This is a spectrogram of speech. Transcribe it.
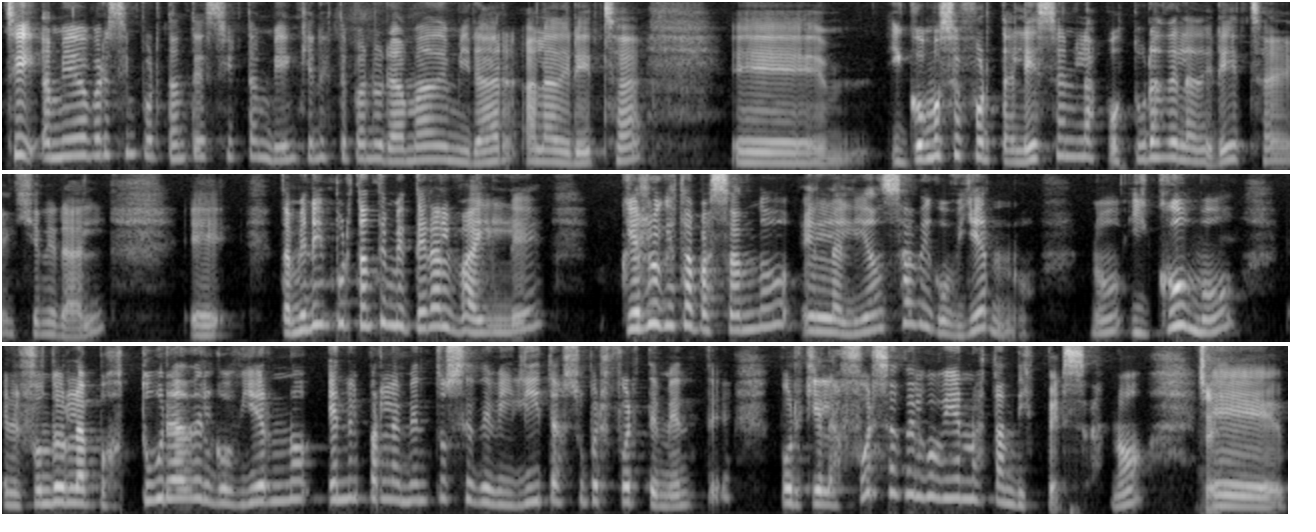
Sí, a mí me parece importante decir también que en este panorama de mirar a la derecha eh, y cómo se fortalecen las posturas de la derecha en general, eh, también es importante meter al baile qué es lo que está pasando en la alianza de gobierno, ¿no? Y cómo, en el fondo, la postura del gobierno en el Parlamento se debilita súper fuertemente porque las fuerzas del gobierno están dispersas, ¿no? Eh,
